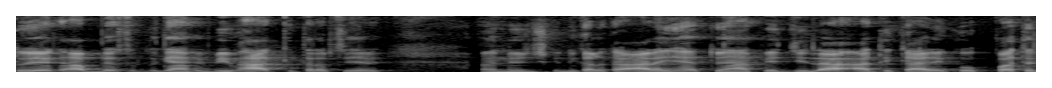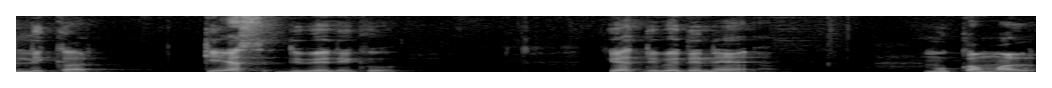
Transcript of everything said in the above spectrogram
तो एक आप देख सकते हैं यहाँ पे विभाग की तरफ़ से न्यूज़ निकल कर आ रही है। तो यहाँ पे जिला अधिकारी को पत्र लिखकर के एस द्विवेदी को के एस द्विवेदी ने मुकम्मल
